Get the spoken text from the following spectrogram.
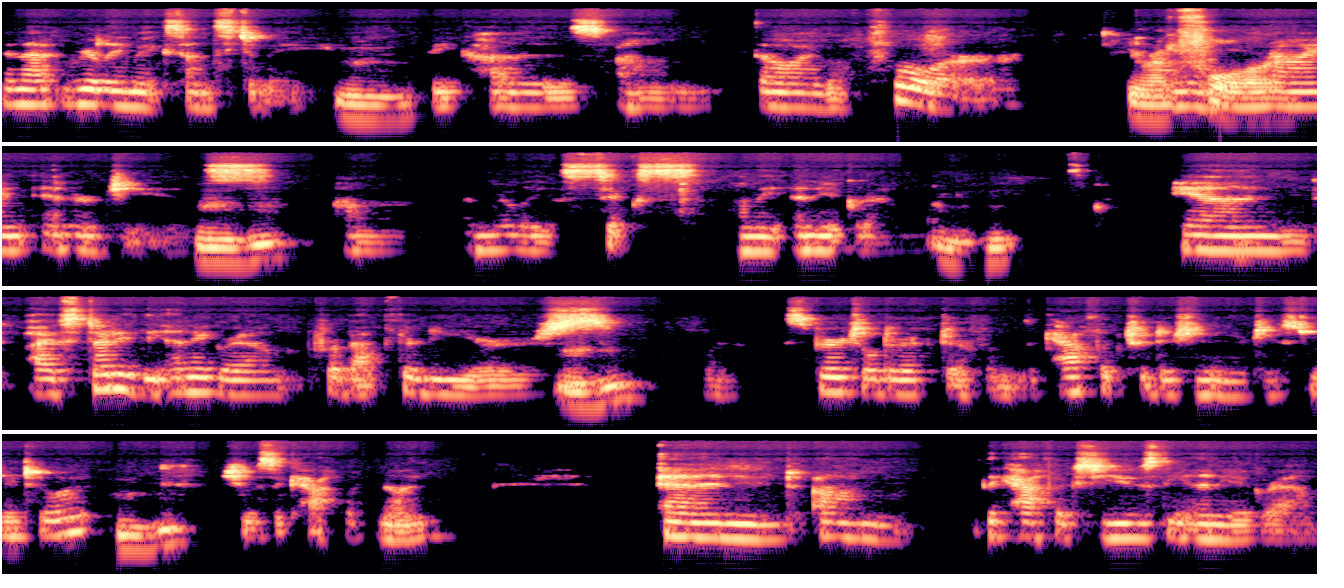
And that really makes sense to me Mm. because um, though I'm a four You're at four. nine energies, Mhm. um, I'm really a six on the Enneagram. Mhm. And I've studied the Enneagram for about 30 years. Mhm. Spiritual director from the Catholic tradition introduced me to it, Mhm. she was a Catholic nun. And um, the Catholics use the Enneagram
